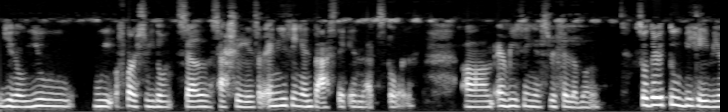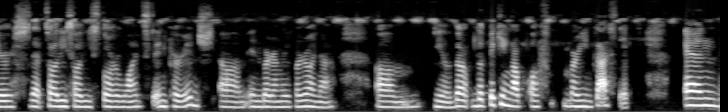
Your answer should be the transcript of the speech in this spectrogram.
you know, you we of course we don't sell sachets or anything in plastic in that store. Um, everything is refillable. So there are two behaviors that Soli Soli store wants to encourage um, in Barangay Corona. Um, you know, the the picking up of marine plastic and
